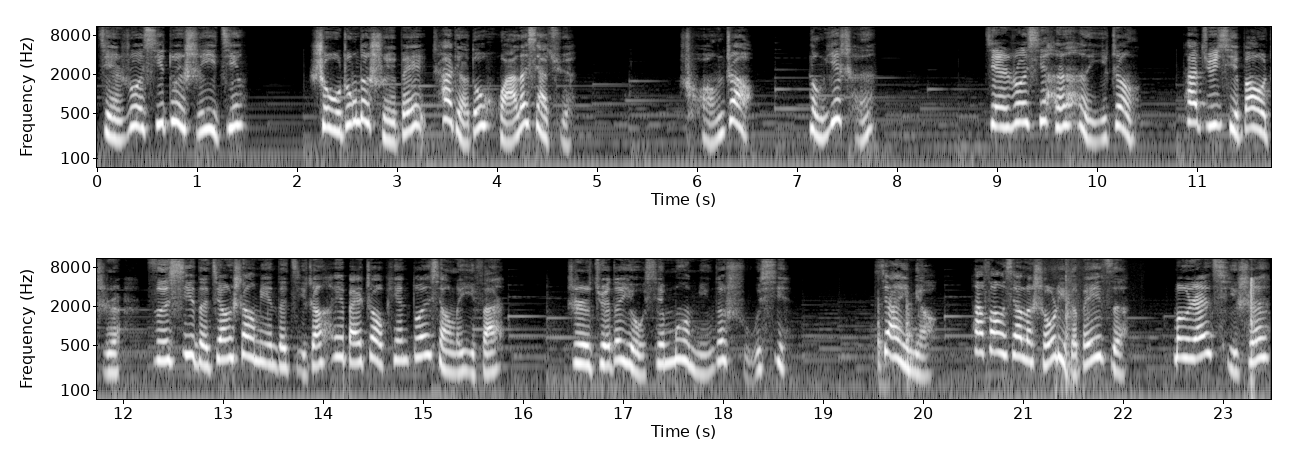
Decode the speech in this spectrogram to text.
简若曦顿时一惊，手中的水杯差点都滑了下去。床照，冷夜晨。简若曦狠狠一怔，她举起报纸。仔细的将上面的几张黑白照片端详了一番，只觉得有些莫名的熟悉。下一秒，他放下了手里的杯子，猛然起身，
